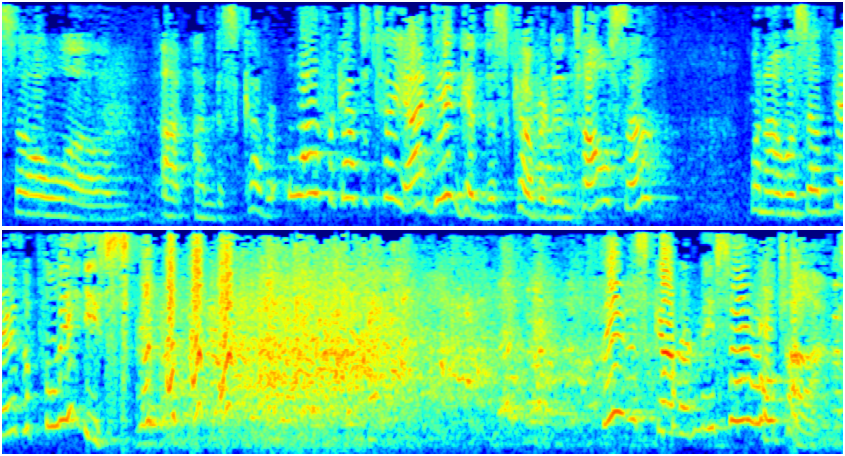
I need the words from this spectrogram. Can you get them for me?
So um, I, I'm discovered. Oh, I forgot to tell you, I did get discovered in Tulsa when I was up there. The police. they discovered me several times.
